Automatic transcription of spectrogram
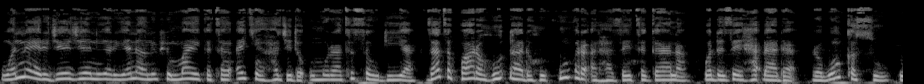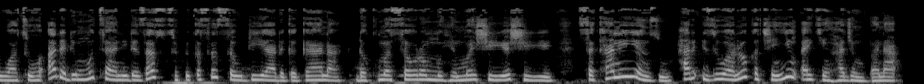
Wannan yarjejeniyar yana nufin ma'aikatan aikin hajji da umura ta Saudiya za ta fara huda da hukumar alhazai ta Ghana wadda zai hada da rabon kaso wato adadin mutane da za su tafi ƙasar Saudiya daga Ghana da kuma sauran muhimman shirye-shirye tsakanin yanzu har zuwa lokacin yin aikin hajjin bana.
